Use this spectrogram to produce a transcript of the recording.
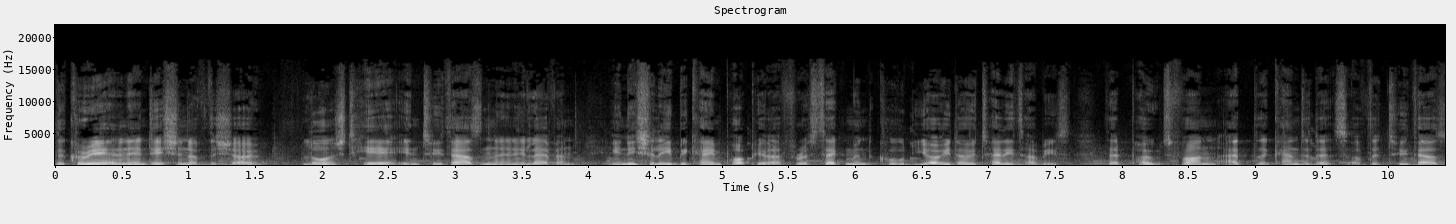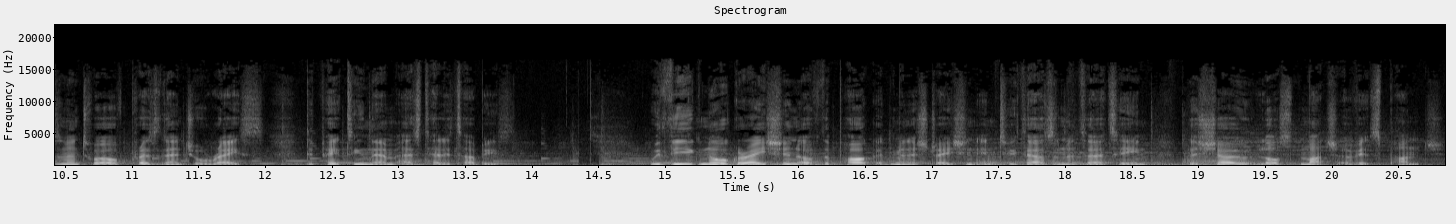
The Korean edition of the show, launched here in 2011, initially became popular for a segment called Yoido Teletubbies that poked fun at the candidates of the 2012 presidential race, depicting them as Teletubbies. With the inauguration of the Park administration in 2013, the show lost much of its punch.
